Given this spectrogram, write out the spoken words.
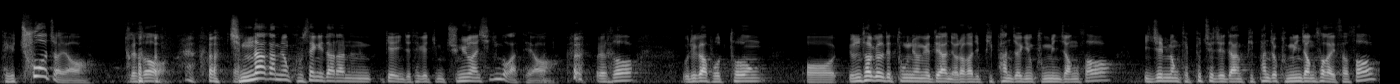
되게 추워져요. 그래서 집 나가면 고생이다라는 게 이제 되게 좀 중요한 시기인 것 같아요. 그래서 우리가 보통 어, 윤석열 대통령에 대한 여러 가지 비판적인 국민 정서, 이재명 대표 체제에 대한 비판적 국민 정서가 있어서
